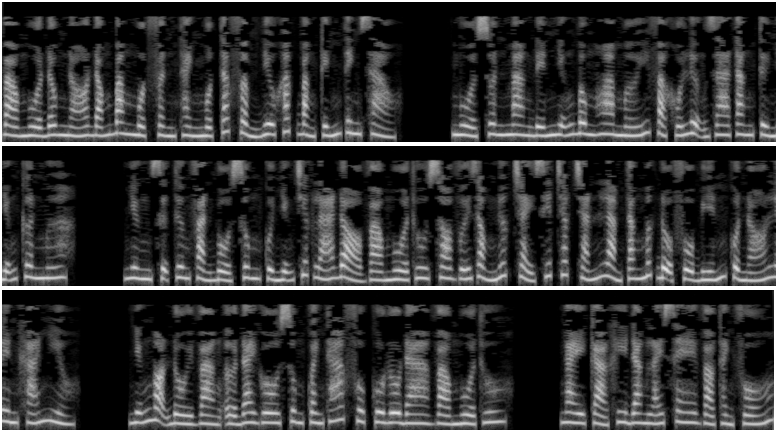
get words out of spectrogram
Vào mùa đông nó đóng băng một phần thành một tác phẩm điêu khắc bằng kính tinh xảo. Mùa xuân mang đến những bông hoa mới và khối lượng gia tăng từ những cơn mưa. Nhưng sự tương phản bổ sung của những chiếc lá đỏ vào mùa thu so với dòng nước chảy xiết chắc chắn làm tăng mức độ phổ biến của nó lên khá nhiều. Những ngọn đồi vàng ở Daigo xung quanh thác Fukuroda vào mùa thu. Ngay cả khi đang lái xe vào thành phố,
